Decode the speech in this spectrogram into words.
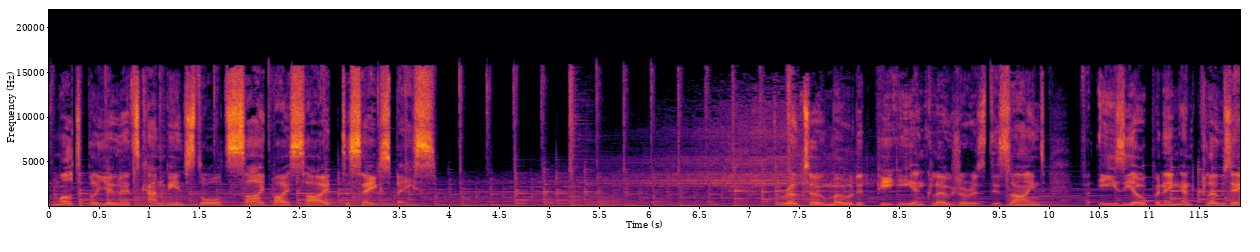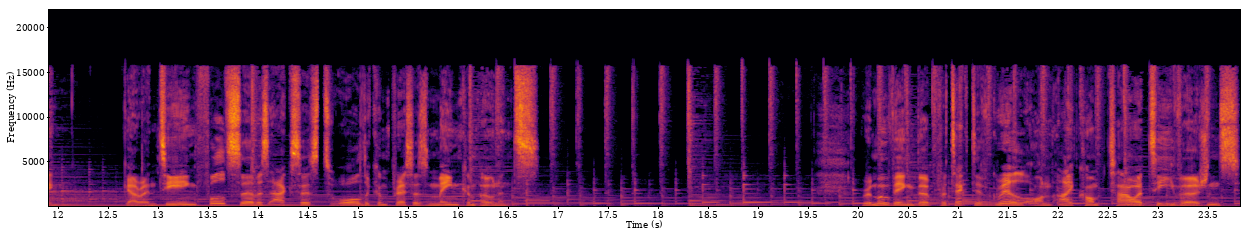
multiple units can be installed side by side to save space. The roto-molded PE enclosure is designed for easy opening and closing, guaranteeing full service access to all the compressor's main components. Removing the protective grille on iComp Tower T versions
